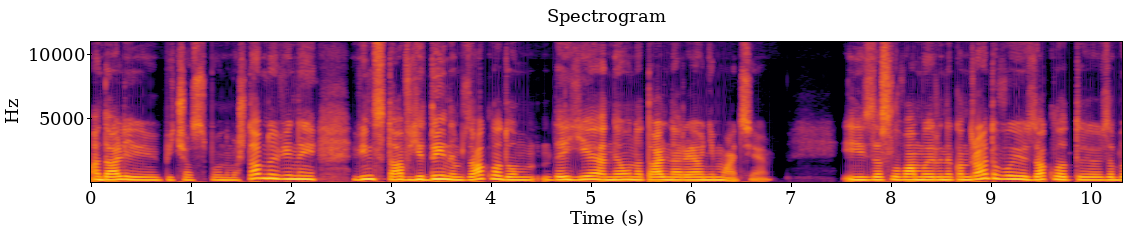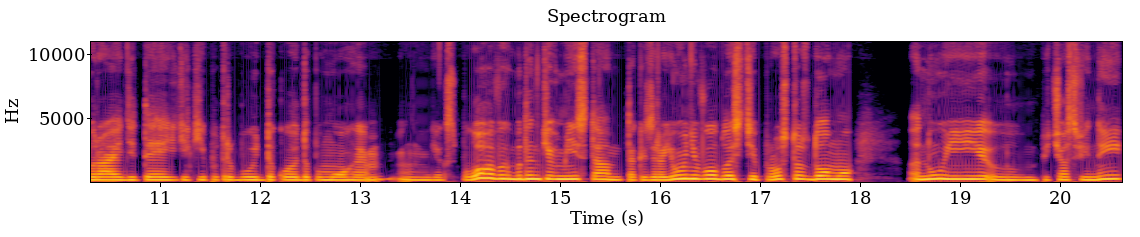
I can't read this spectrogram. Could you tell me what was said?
А далі, під час повномасштабної війни, він став єдиним закладом, де є неонатальна реанімація. І за словами Ірини Кондратової, заклад е, забирає дітей, які потребують такої допомоги, як з пологових будинків міста, так і з районів області, просто з дому. Ну і ем, під час війни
